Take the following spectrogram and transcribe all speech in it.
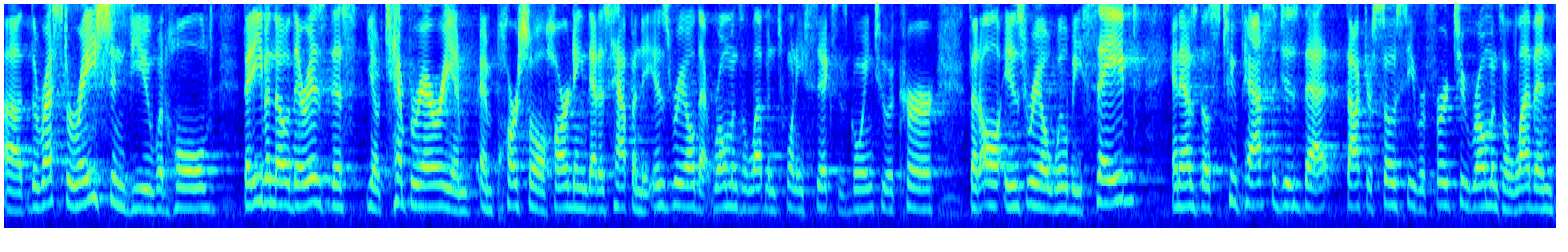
Uh, the restoration view would hold that even though there is this you know, temporary and, and, partial hardening that has happened to Israel, that Romans 11, 26 is going to occur, that all Israel will be saved. And as those two passages that Dr. Saucy referred to, Romans 11,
